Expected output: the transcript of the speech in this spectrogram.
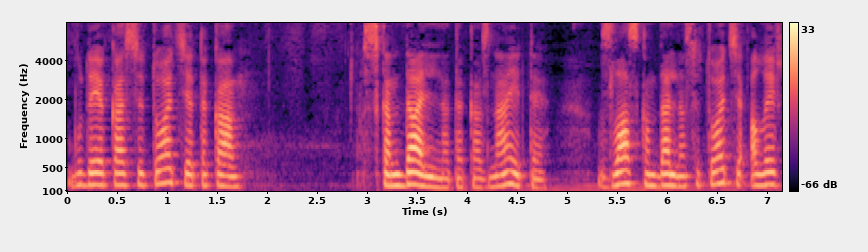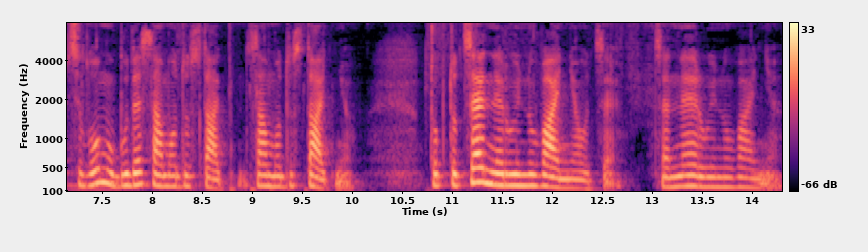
Буде якась ситуація така скандальна, така, знаєте, зла скандальна ситуація, але в цілому буде самодостатньо. самодостатньо. Тобто це не руйнування оце. Це не руйнування.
